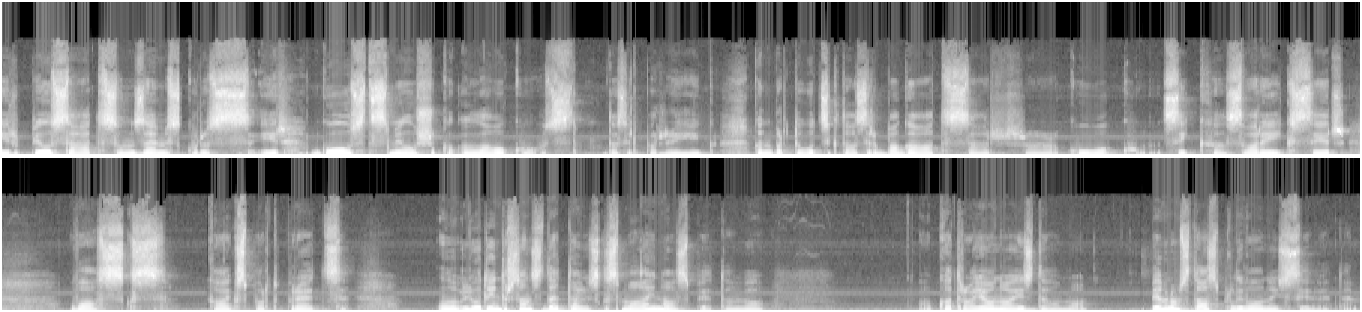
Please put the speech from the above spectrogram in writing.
ir pilsētas un zemes, kuras ir gūstas milšu laukos. Tas ir par Rīgu. Gan par to, cik tās ir bagātas ar, ar koku, cik svarīgs ir vasks kā eksporta prece. Un ļoti interesants detaļas, kas mainās pie tam vēl katrā jaunā izdevumā. Piemēram, stāsts par Livonijas sievietēm.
